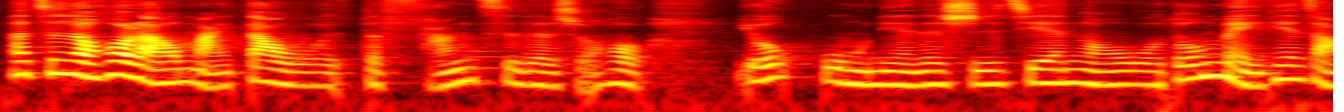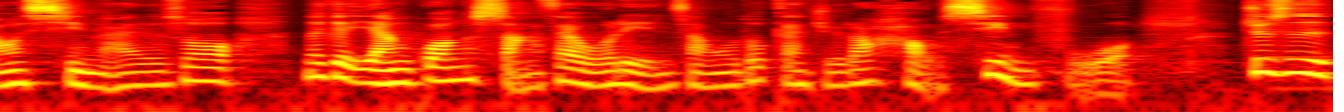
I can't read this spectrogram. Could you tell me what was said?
那真的后来我买到我的房子的时候，有五年的时间哦，我都每天早上醒来的时候，那个阳光洒在我脸上，我都感觉到好幸福哦，就是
